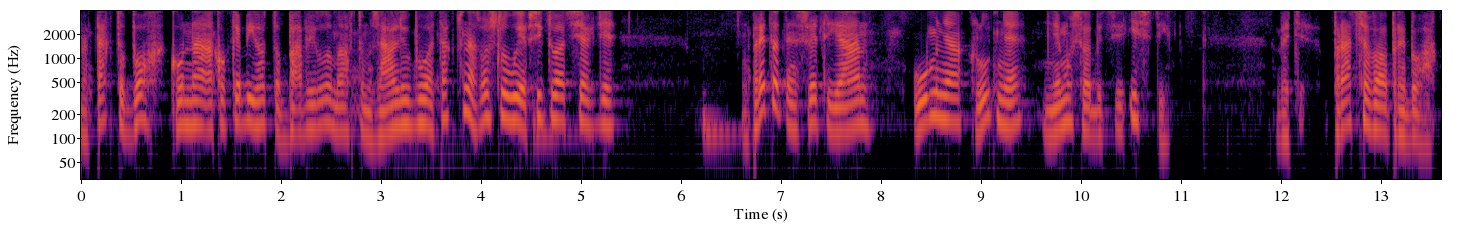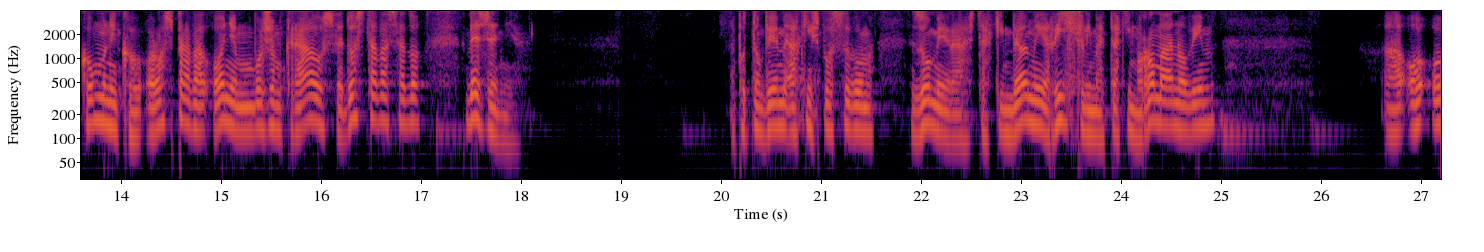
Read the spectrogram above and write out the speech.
No takto Boh koná, ako keby ho to bavilo, má v tom záľubu a takto nás oslovuje v situáciách, kde... Preto ten svätý Ján u mňa kľudne nemusel byť istý. Veď pracoval pre Boha, komunikoval, rozprával o ňom, o Božom kráľovstve, dostáva sa do väzenia. A potom vieme, akým spôsobom zomiera, takým veľmi rýchlým a takým románovým, a o, o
